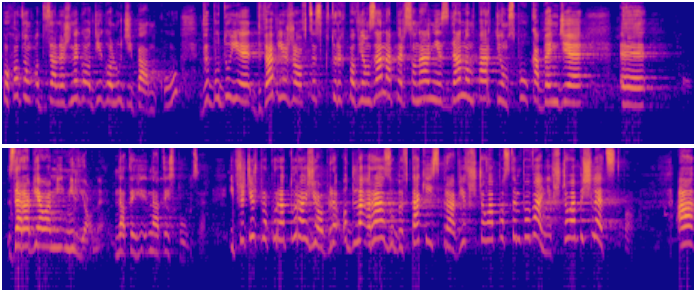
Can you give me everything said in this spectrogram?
pochodzą od zależnego od jego ludzi banku, wybuduje dwa wieżowce, z których powiązana personalnie z daną partią spółka będzie e, zarabiała mi miliony na tej, na tej spółce. I przecież prokuratura Ziobry od razu by w takiej sprawie wszczęła postępowanie, wszczęłaby śledztwo. A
